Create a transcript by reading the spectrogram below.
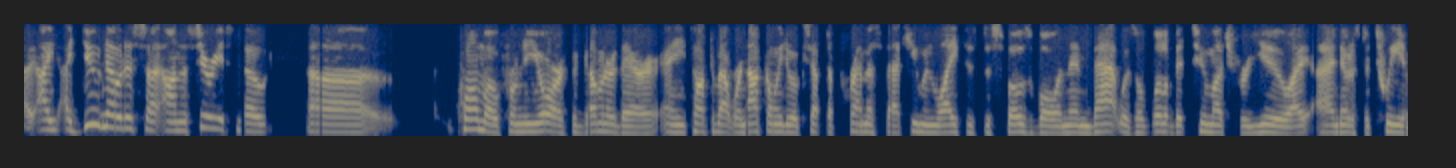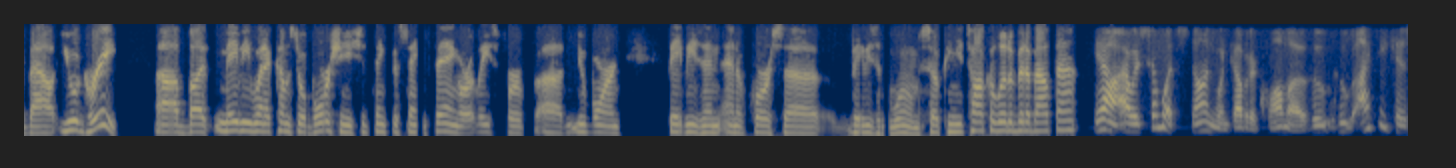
I, I do notice uh, on the serious note, uh, Cuomo from New York, the governor there, and he talked about we're not going to accept a premise that human life is disposable, and then that was a little bit too much for you. I, I noticed a tweet about you agree, uh, but maybe when it comes to abortion, you should think the same thing, or at least for uh, newborn babies and, and of course uh, babies in the womb. So can you talk a little bit about that? Yeah, I was somewhat stunned when Governor Cuomo, who who I think has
